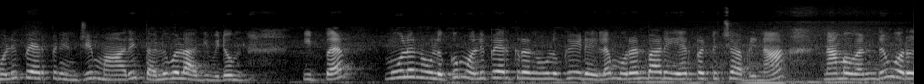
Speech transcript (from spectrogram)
மொழிபெயர்ப்பினின்றி மாறி தழுவலாகிவிடும். இப்போ மூல நூலுக்கும் மொழிபெயர்க்கிற நூலுக்கும் இடையில் முரண்பாடு ஏற்பட்டுச்சு அப்படின்னா நம்ம வந்து ஒரு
